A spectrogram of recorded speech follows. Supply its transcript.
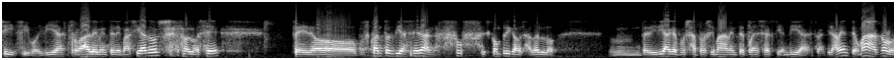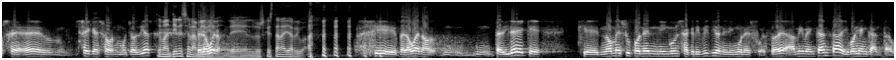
sí, sí, voy días, probablemente demasiados, no lo sé, pero pues ¿cuántos días serán? Uf, es complicado saberlo. Mm, Te diría que pues aproximadamente pueden ser 100 días tranquilamente o más, no lo sé, ¿eh? sé que son muchos días. Te mantienes en la media bueno. de los que están ahí arriba. Sí, pero bueno, mm, te diré que, que no me suponen ningún sacrificio ni ningún esfuerzo. ¿eh? A mí me encanta y voy encantado.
